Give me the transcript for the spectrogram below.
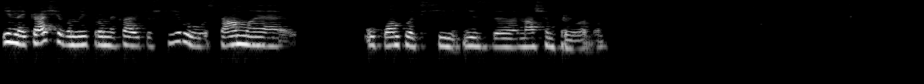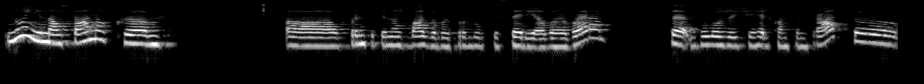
і найкраще вони проникають у шкіру саме у комплексі із нашим приладом. Ну і наостанок, е, в принципі, наш базовий продукт із серії Vera – це зволожуючий гель-концентрат. Е,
